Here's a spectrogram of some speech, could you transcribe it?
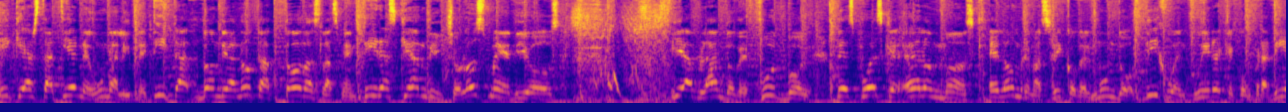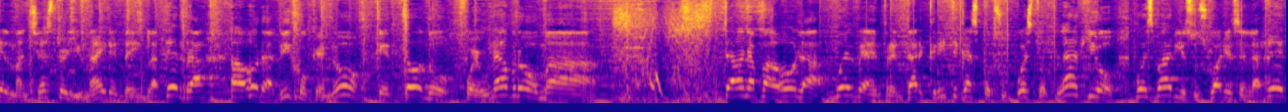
y que hasta tiene una libretita donde anota todas las mentiras que han dicho los medios. Y hablando de fútbol, después que Elon Musk, el hombre más rico del mundo, dijo en Twitter que compraría el Manchester United de Inglaterra, ahora dijo que no, que todo fue una broma. Dana Paola vuelve a enfrentar críticas por supuesto plagio, pues varios usuarios en la red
